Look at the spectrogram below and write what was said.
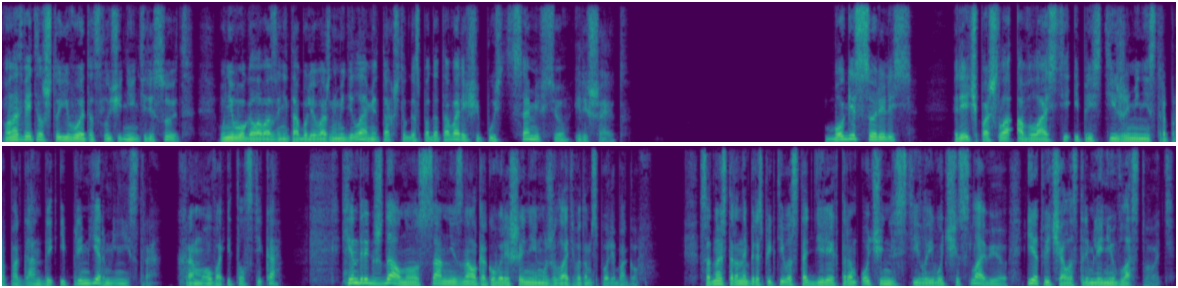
Он ответил, что его этот случай не интересует, у него голова занята более важными делами, так что господа товарищи пусть сами все и решают. Боги ссорились. Речь пошла о власти и престиже министра пропаганды и премьер-министра, Хромова и Толстяка. Хендрик ждал, но сам не знал, какого решения ему желать в этом споре богов. С одной стороны, перспектива стать директором очень льстила его тщеславию и отвечала стремлению властвовать.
